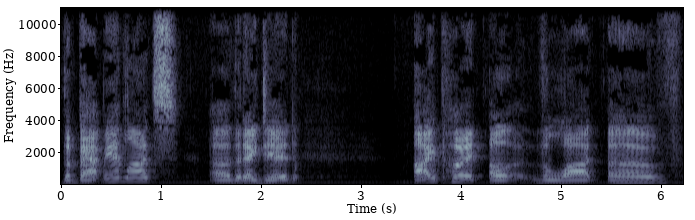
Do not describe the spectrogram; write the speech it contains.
the Batman lots uh, that I did, I put uh, the lot of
